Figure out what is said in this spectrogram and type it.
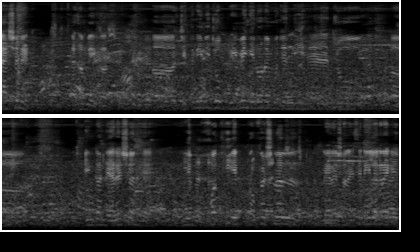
passionate as a maker जितनी भी जो ब्रीविंग इन्होंने मुझे दी है, जो इनका नरेशन है, ये बहुत ही एक प्रोफेशनल नरेशन ऐसे नहीं लग रहा है कि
